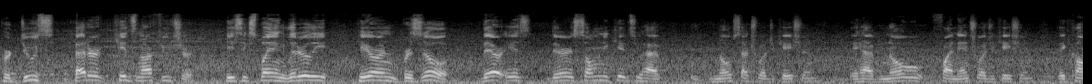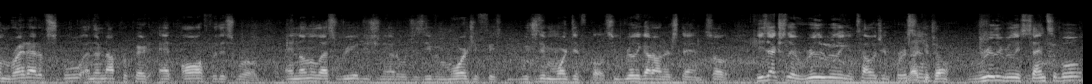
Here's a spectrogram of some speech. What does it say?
produce better kids in our future. He's explaining literally here in Brazil, there is there is so many kids who have no sexual education. They have no financial education. They come right out of school and they're not prepared at all for this world. And nonetheless, Rio de Janeiro, which is even more which is even more difficult. So you really got to understand. So he's actually a really, really intelligent person. I can tell. Really, really sensible,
